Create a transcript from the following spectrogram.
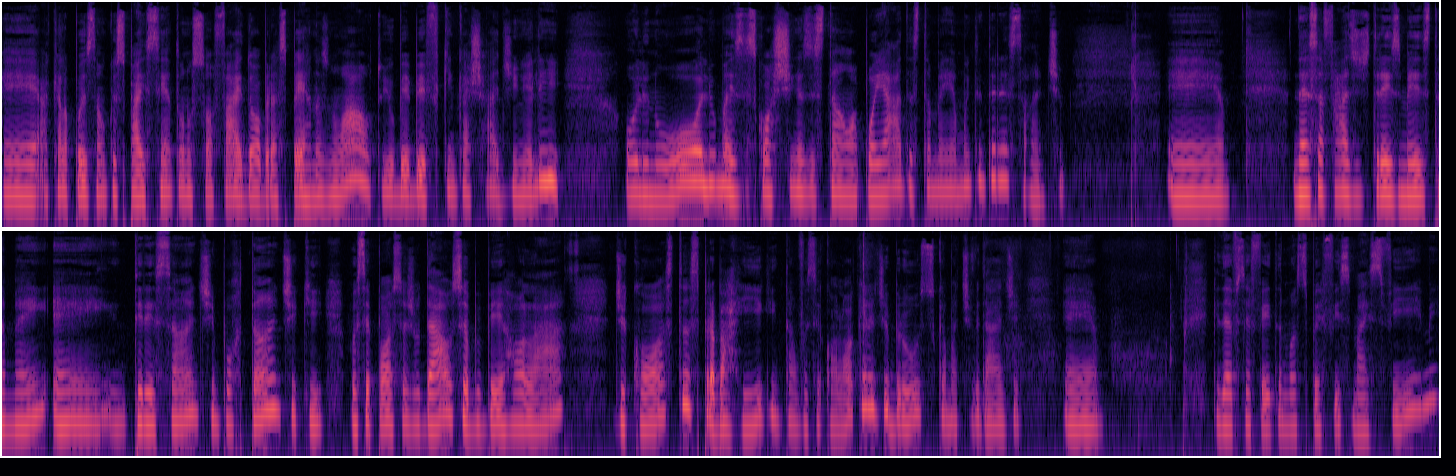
é aquela posição que os pais sentam no sofá e dobram as pernas no alto e o bebê fica encaixadinho ali, olho no olho, mas as costinhas estão apoiadas, também é muito interessante. É, Nessa fase de três meses também é interessante, importante que você possa ajudar o seu bebê a rolar de costas para a barriga. Então, você coloca ele de bruços, que é uma atividade é, que deve ser feita numa superfície mais firme,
